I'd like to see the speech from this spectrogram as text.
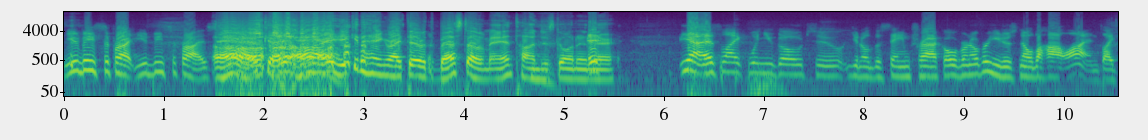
you'd be surprised. You'd be surprised. Oh, okay. All right. He can hang right there with the best of them. Anton just going in It- there. Yeah, it's like when you go to you know the same track over and over. You just know the hot lines. Like,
